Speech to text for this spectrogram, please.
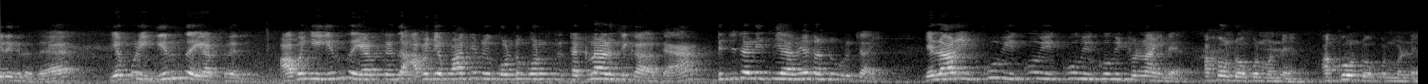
இருக்கிறத எப்படி இருந்த இடத்துல அவங்க இருந்த இடத்துலருந்து அவங்க பாக்கெட்டுக்கு கொண்டு போகிற டெக்னாலஜிக்காகத்தான் டிஜிட்டல் இந்தியாவே கண்டுபிடிச்சாங்க. எல்லாரையும் கூவி கூவி கூவி கூவி சொன்னாங்களே அக்கௌண்ட் ஓப்பன் பண்ணு அக்கௌண்ட் ஓப்பன் பண்ணு.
